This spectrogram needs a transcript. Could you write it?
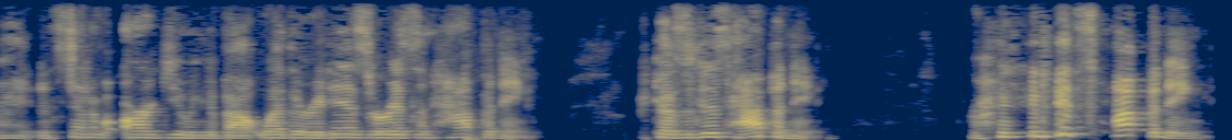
right? Instead of arguing about whether it is or isn't happening because it is happening right it is happening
